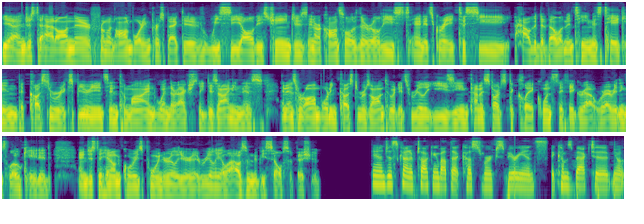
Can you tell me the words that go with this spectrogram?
Yeah, and just to add on there from an onboarding perspective, we see all these changes in our console as they're released, and it's great to see how the development team has taken the customer experience into mind when they're actually designing this. And as we're onboarding customers onto it, it's really easy and kind of starts to click once they figure out where everything's located. And just to hit on Cory's point earlier, it really allows them to be self-sufficient and just kind of talking about that customer experience it comes back to you know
